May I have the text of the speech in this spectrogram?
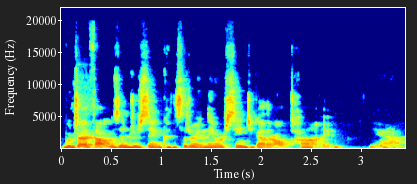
which I thought was interesting considering they were seen together all the time. Yeah.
